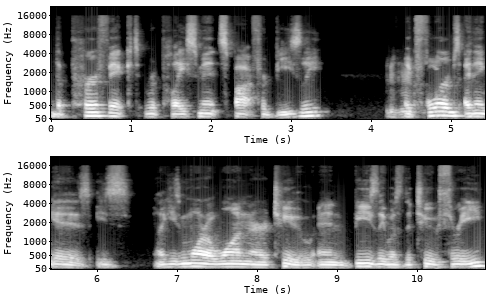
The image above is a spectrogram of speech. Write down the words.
the perfect replacement spot for Beasley. Mm-hmm. Like Forbes, I think is he's like he's more a one or two, and Beasley was the two three.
